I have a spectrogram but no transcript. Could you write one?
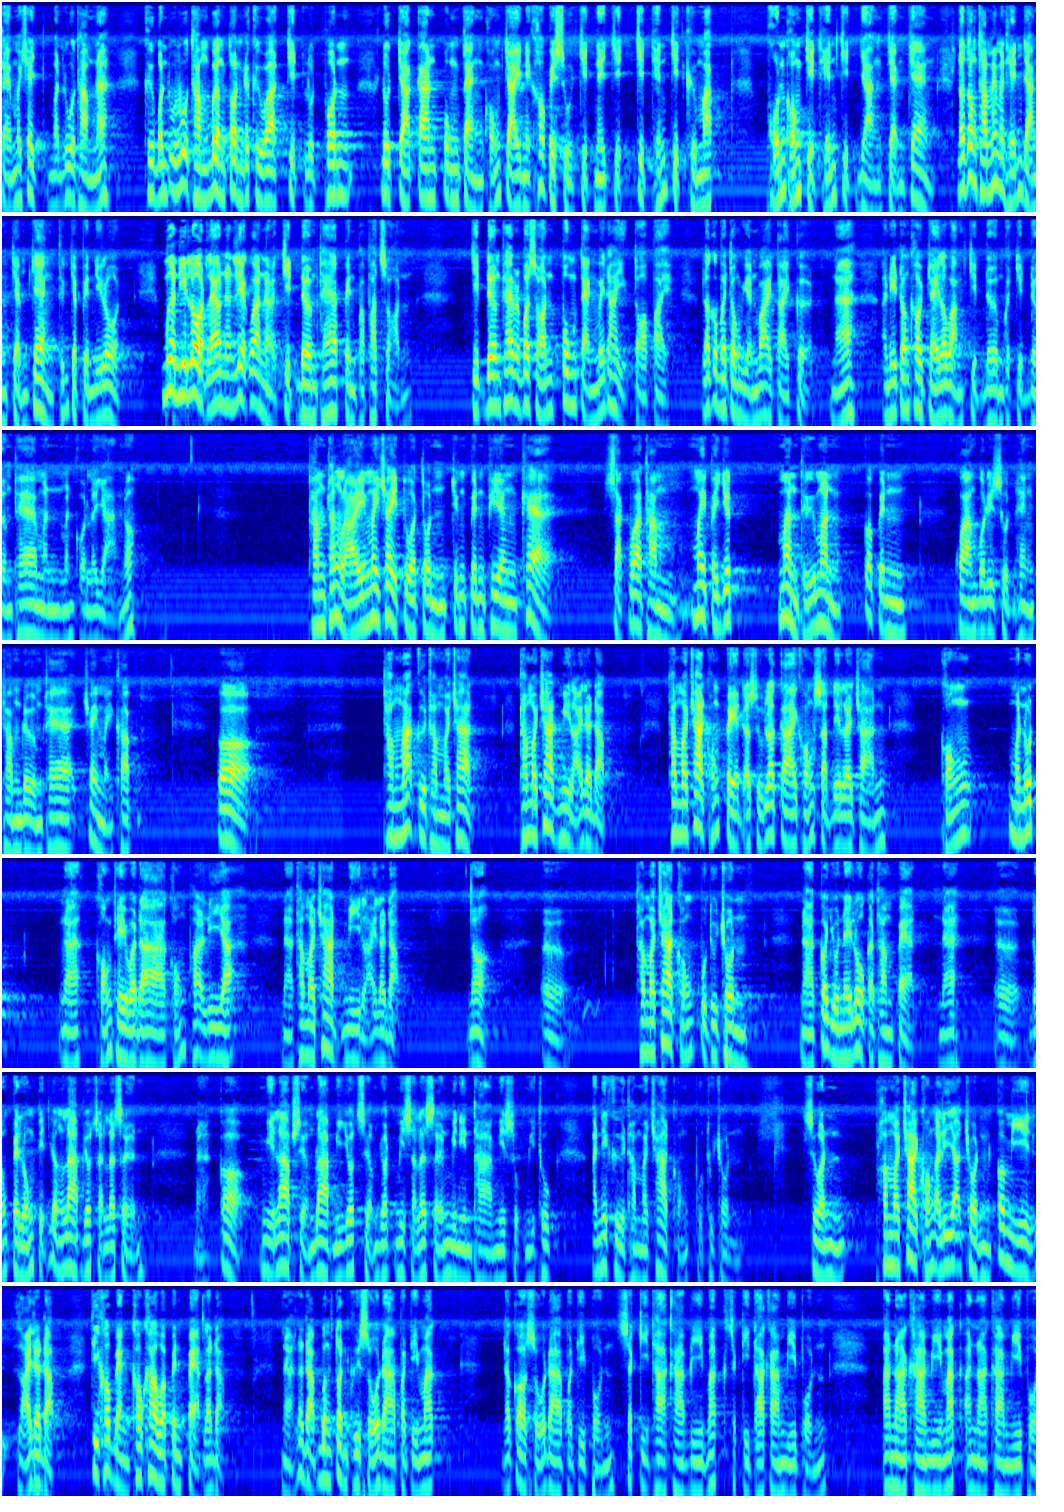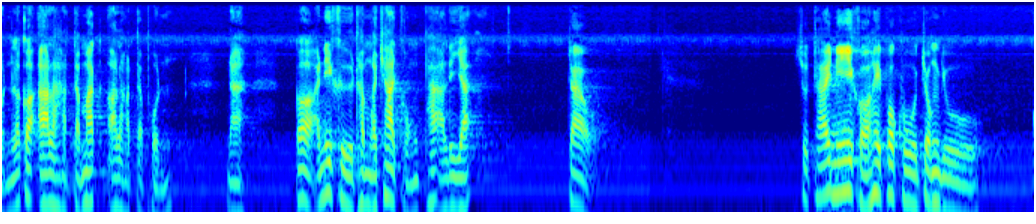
แต่ไม่ใช่บรรลุธรรมนะคือบรรลุธรรมเบื้องต้นก็คือว่าจิตหลุดพ้น หลุดจากการปรุงแต่งของใจเนี่ยเข้าไปสู่จิตในจิต จิตเห็นจิตคือมรรค ผลของจิตเห็นจิตอย่างแจ่มแจ้ง เราต้องทำให้มันเห็นอย่างแจ่มแจ้ง ถึงจะเป็นนิโรธ เมื่อนิโรธแล้วนั้นเรียกว่านะจิตเดิมแท้เป็นพระพัฒสอน จิตเดิมแท้เป็นพระสอนปรุงแต่งไม่ได้อีกต่อไป แล้วก็ไม่ต้องเวียนว่ายตายเกิดนะ อันนี้ต้องเข้าใจระหว่างจิตเดิมกับจิตเดิมแท้มันมันคนละอย่างเนาะทำทั้งหลายไม่ใช่ตัวตนจึงเป็นเพียงแค่สักว่าทำไม่ไปยึดมั่นถือมั่นก็เป็น ความบริสุทธิ์แห่งธรรมเดิมแท้ใช่ไหมครับ ก็ธรรมะคือธรรมชาติ ธรรมชาติมีหลายระดับ ธรรมชาติของเปรตอสุรกายของสัตว์เดรัจฉานของมนุษย์นะของเทวดาของภริยะนะธรรมชาติมีหลายระดับเนาะธรรมชาติของปุถุชนนะก็อยู่ในโลกธรรมแปดนะ หลงไปหลงติดเรื่องลาบยศสรรเสริญนะก็มีลาบเสื่อมลาบมียศเสื่อมยศ มีสรรเสริญ มีนินทา มีสุขมีทุกข์ อันนี้คือธรรมชาติของปุถุชน ส่วนธรรมชาติของอริยชนก็มีหลายระดับที่เขาแบ่งเข้าๆว่าเป็น 8 ระดับนะระดับเบื้องต้นคือโสดาปฏิมักแล้วก็โสดาปฏิผล สกิทาคามีมักสกิทาคามีผล อนาคามีมรักอนาคามีผล แล้วก็อรหัตตมักอรหัตตผลนะก็อันนี้คือธรรมชาติของพระอริยะเจ้า สุดท้ายนี้ขอให้พ่อครูจงอยู่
